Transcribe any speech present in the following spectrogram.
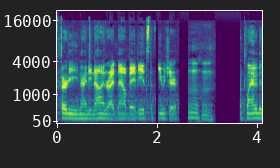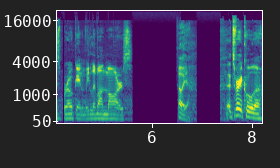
3099 right now, baby. It's the future. Mm-hmm. The planet is broken. We live on Mars. Oh yeah. That's very cool, though,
